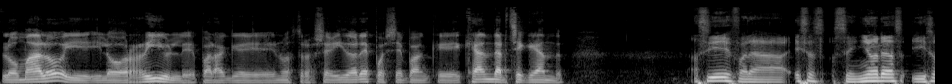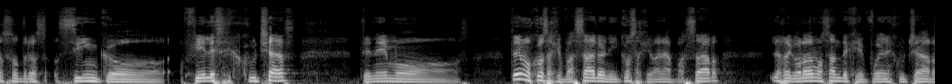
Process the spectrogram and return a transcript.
lo malo y, lo horrible para que nuestros seguidores pues sepan que, que andar chequeando. Así es, para esas señoras y esos otros cinco fieles escuchas, tenemos, tenemos cosas que pasaron y cosas que van a pasar. Les recordamos antes que pueden escuchar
